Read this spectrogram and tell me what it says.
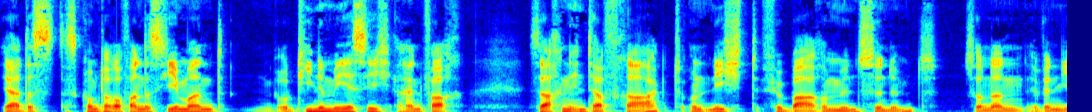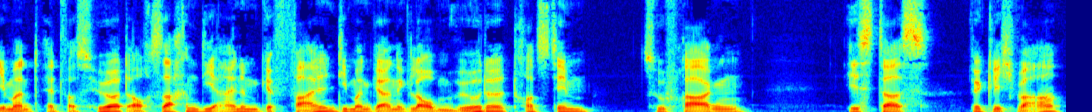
ja, das, das kommt darauf an, dass jemand routinemäßig einfach Sachen hinterfragt und nicht für bare Münze nimmt, sondern wenn jemand etwas hört, auch Sachen, die einem gefallen, die man gerne glauben würde, trotzdem zu fragen, ist das wirklich wahr?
